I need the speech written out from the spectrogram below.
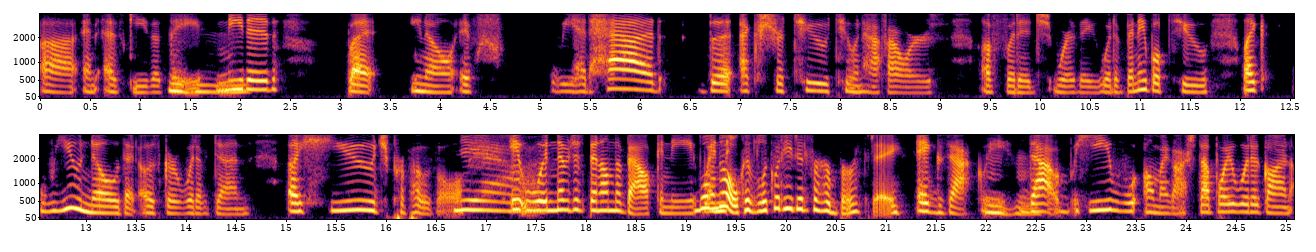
uh, and Ezgi that they Mhm. needed. But you know, if we had had the extra two two and a half hours of footage where they would have been able to like you know that oscar would have done a huge proposal yeah. it wouldn't have just been on the balcony Well, no, because look what he did for her birthday. exactly Mhm. that he oh my gosh that boy would have gone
